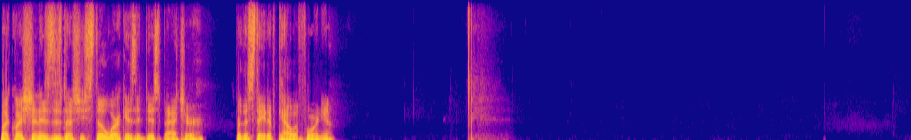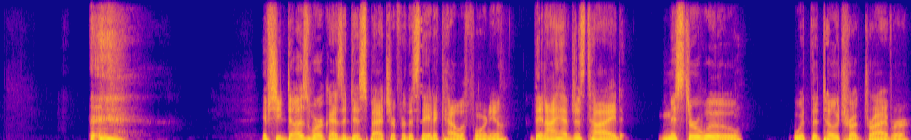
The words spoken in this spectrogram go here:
My question is, is does she still work as a dispatcher for the state of California? if she does work as a dispatcher for the state of California, then I have just tied Mr. Woo with the tow truck driver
